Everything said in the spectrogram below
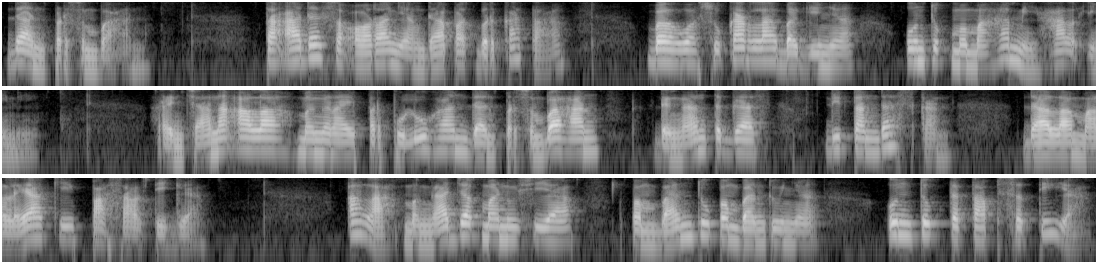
dan persembahan. Tak ada seorang yang dapat berkata bahwa sukarlah baginya untuk memahami hal ini. Rencana Allah mengenai perpuluhan dan persembahan dengan tegas ditandaskan dalam Maleaki pasal 3. Allah mengajak manusia, pembantu-pembantunya, untuk tetap setia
